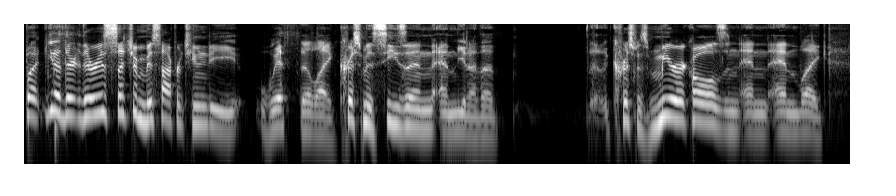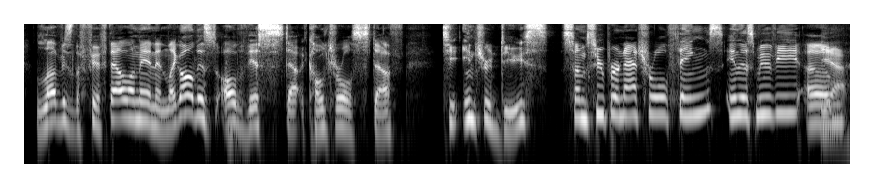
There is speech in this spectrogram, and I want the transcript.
But you know, there there is such a missed opportunity with the like Christmas season and you know the, the Christmas miracles and and and like love is the fifth element and like all this all this stuff cultural stuff to introduce some supernatural things in this movie. Um, Yeah.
